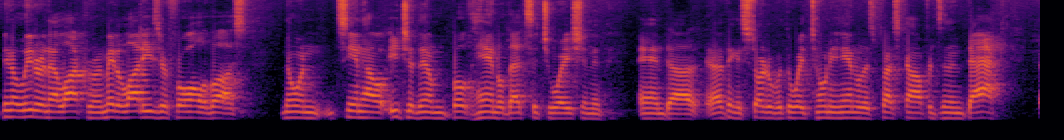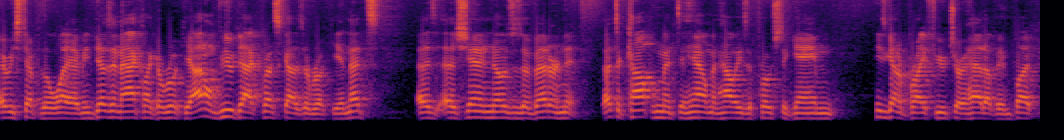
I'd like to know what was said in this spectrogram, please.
being a leader in that locker room, it made it a lot easier for all of us, knowing, seeing how each of them both handled that situation. And, and uh, I think it started with the way Tony handled his press conference and then Dak every step of the way. I mean, he doesn't act like a rookie. I don't view Dak Prescott as a rookie, and that's as, as Shannon knows as a veteran, that's a compliment to him and how he's approached the game. He's got a bright future ahead of him. But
